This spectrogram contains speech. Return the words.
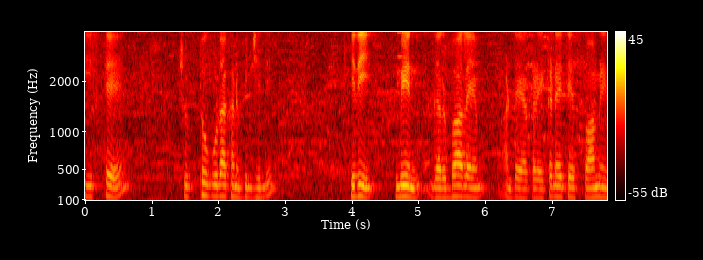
తీస్తే చుట్టూ కూడా కనిపించింది. ఇది మెయిన్ గర్భాలయం. అంటే అక్కడ ఎక్కడైతే స్వామిని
